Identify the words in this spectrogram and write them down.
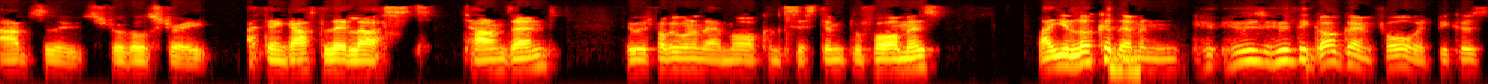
absolute struggle street. I think after they lost Townsend, who was probably one of their more consistent performers, like you look at them mm-hmm. and who, who's who have they got going forward? Because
